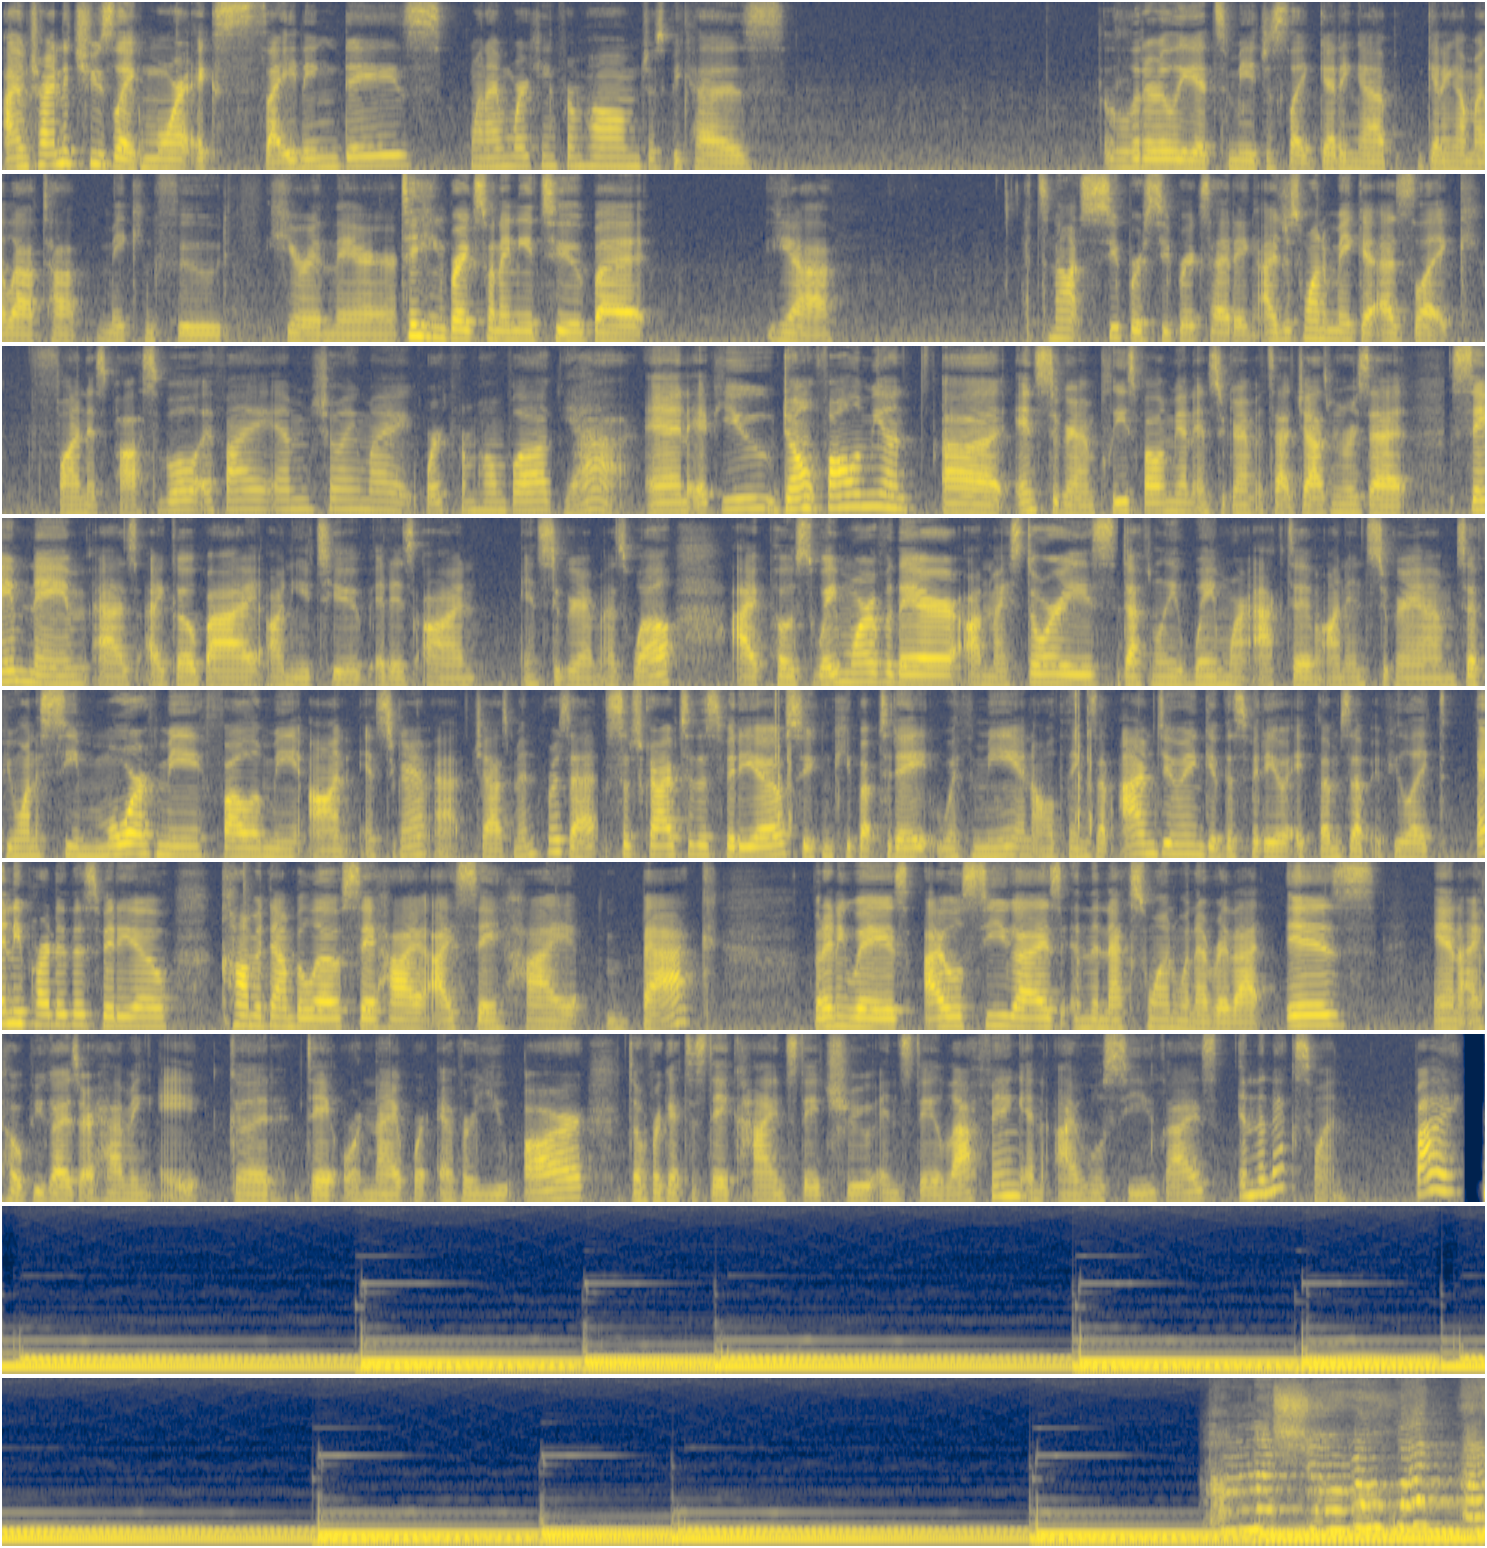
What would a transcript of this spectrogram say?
I'm trying to choose like more exciting days when I'm working from home just because literally it's me just like getting up, getting on my laptop, making food here and there, taking breaks when I need to, but yeah, it's not super, super exciting. I just want to make it as like fun as possible if I am showing my work from home vlog. Yeah. And if you don't follow me on uh, Instagram, please follow me on Instagram. It's at Jasmine Rosette. Same name as I go by on YouTube. It is on Instagram as well. I post way more over there on my stories, definitely way more active on Instagram. So if you want to see more of me, follow me on Instagram at Jasmine Rosette. Subscribe to this video so you can keep up to date with me and all the things that I'm doing. Give this video a thumbs up if you liked any part of this video. Comment down below, say hi, I say hi back. But anyways, I will see you guys in the next one whenever that is and I hope you guys are having a good day or night wherever you are. Don't forget to stay kind, stay true, and stay laughing, and I will see you guys in the next one. Bye!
